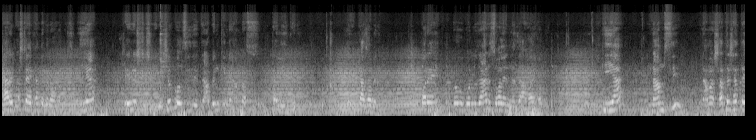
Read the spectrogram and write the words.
সাড়ে পাঁচটায় এখান থেকে রওনা করছি। গিয়ে ট্রেন স্টেশনে এসে বলছি যে যাবেন কি না, আমরা করি। কাজ হবে না। পরে প্রভু বলল যে, আর চলেন না, যা হয় হবে। গিয়া নামছি, নামার সাথে সাথে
